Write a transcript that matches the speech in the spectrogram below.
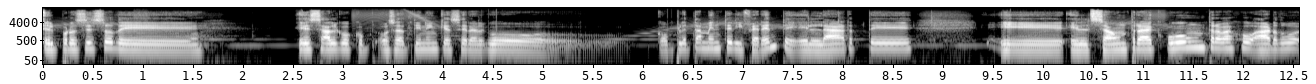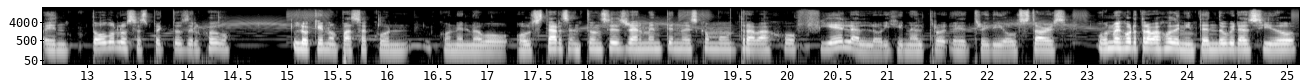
el proceso de... Es algo, o sea, tienen que hacer algo completamente diferente. El arte, eh, el soundtrack, hubo un trabajo arduo en todos los aspectos del juego. Lo que no pasa con, con el nuevo All Stars. Entonces realmente no es como un trabajo fiel al original 3D eh, All Stars. Un mejor trabajo de Nintendo hubiera sido,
